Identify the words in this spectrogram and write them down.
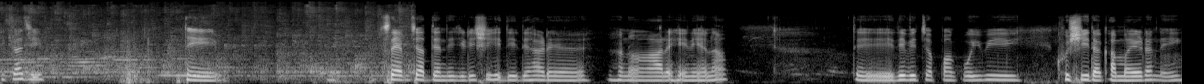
ਠੀਕ ਆ ਜੀ? ਤੇ ਸਾਹਿਬਜ਼ਾਦਿਆਂ ਦੇ ਜਿਹੜੇ ਸ਼ਹੀਦੀ ਦਿਹਾੜੇ ਹਨ ਆ ਰਹੇ ਨੇ ਹਨਾ ਤੇ ਇਹਦੇ ਵਿੱਚ ਆਪਾਂ ਕੋਈ ਵੀ ਖੁਸ਼ੀ ਦਾ ਕੰਮ ਜਿਹੜਾ ਨਹੀਂ,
